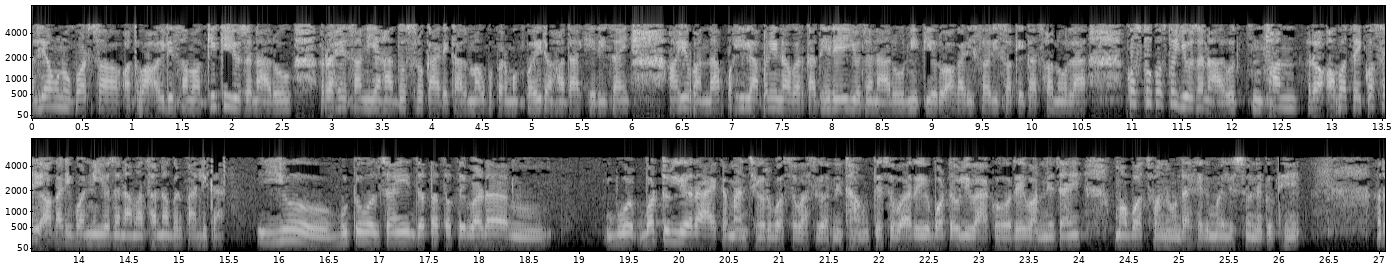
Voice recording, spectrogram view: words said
ल्याउनुपर्छ अथवा अहिलेसम्म के के योजनाहरू रहेछन् यहाँ दोस्रो कार्यकालमा उपप्रमुख भइरहँदाखेरि चाहिँ योभन्दा पहिला पनि नगरका धेरै योजनाहरू नीतिहरू अगाडि सरिसकेका छन् होला। कस्तो कस्तो योजनाहरू छन् र अब चाहिँ कसरी अगाडि बढ्ने योजनामा छ नगरपालिका? यो बुटोल चाहिँ जताततैबाट बटुलिएर आएका मान्छेहरू बसोबास गर्ने ठाउँ। त्यसो भएर यो बटौली भएको अरे भन्ने चाहिँ म बचपन हुँदाखेरि मैले सुनेको थिएँ। र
